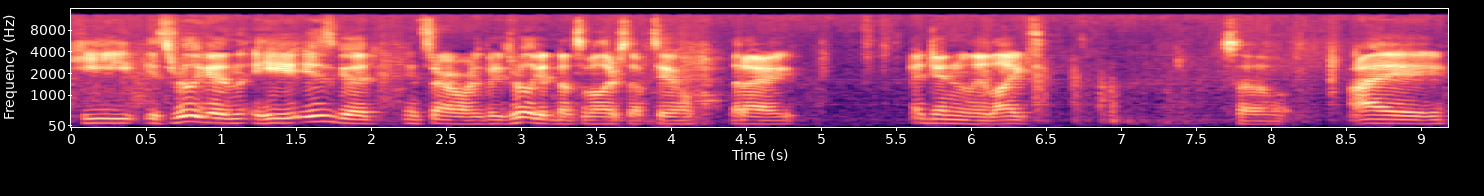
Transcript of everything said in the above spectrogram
he is really good. In, he is good in Star Wars, but he's really good in some other stuff too that I, I genuinely liked. So, I,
